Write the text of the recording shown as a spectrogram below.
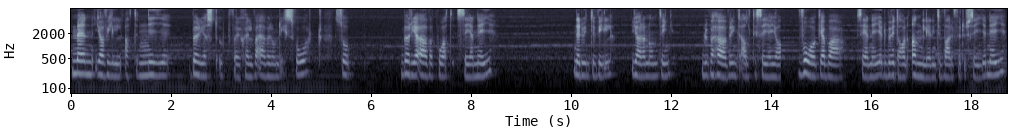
Men jag vill att ni börjar stå upp för er själva även om det är svårt. Så börja öva på att säga nej. När du inte vill göra någonting. Du behöver inte alltid säga ja. Våga bara säga nej och du behöver inte ha en anledning till varför du säger nej.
